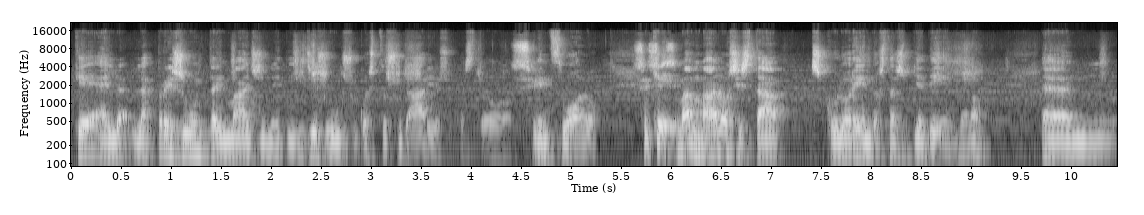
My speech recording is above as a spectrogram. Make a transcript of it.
che è l- la presunta immagine di Gesù su questo sudario, su questo sì. lenzuolo, sì, che sì, man mano si sta scolorendo, sta sbiadendo, no? Ehm,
